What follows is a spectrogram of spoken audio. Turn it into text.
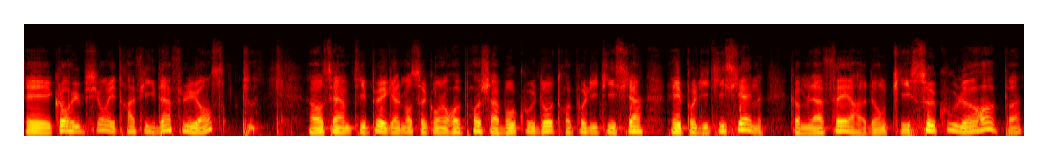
et corruption et trafic d'influence. Alors c'est un petit peu également ce qu'on reproche à beaucoup d'autres politiciens et politiciennes, comme l'affaire donc qui secoue l'Europe, hein,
